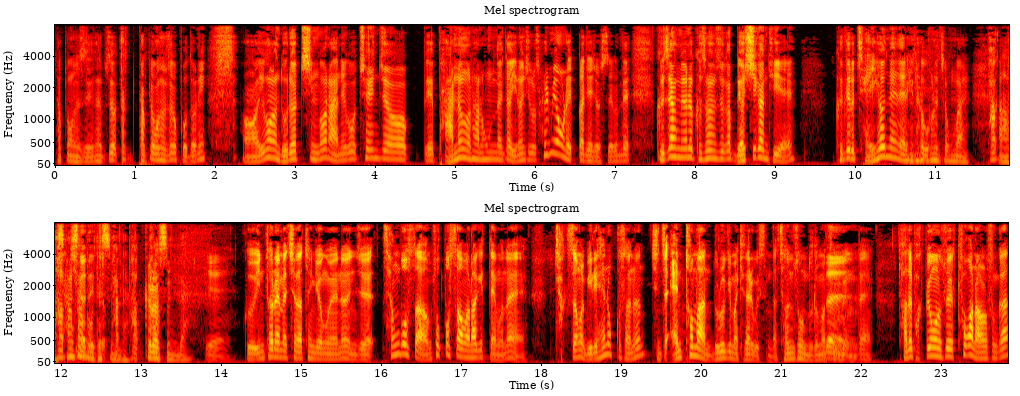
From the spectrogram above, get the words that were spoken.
박병호 선수. 그래서 딱 박병호 선수가 보더니 어 이거는 노려친 건 아니고 체인지업에 반응을 한 홈런이다 이런 식으로 설명을 까지 해줬어요. 근데 그 장면을 그 선수가 몇 시간 뒤에 그대로 재현해내리라고는 정말 박, 아, 상상. 못했습니다. 박, 박. 그렇습니다. 예. 그 인터넷 매체 같은 경우에는 이제 상보 싸움, 속보 싸움을 하기 때문에 작성을 미리 해놓고서는 진짜 엔터만 누르기만 기다리고 있습니다. 전송 누르만 네. 기다리고 있는데 다들 박병원 선수의 타고 나오는 순간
